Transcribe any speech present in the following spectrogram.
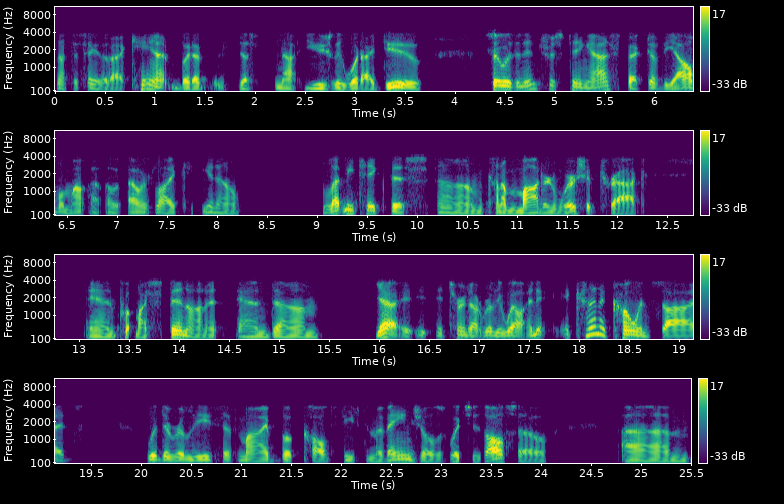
Not to say that I can't, but it's just not usually what I do. So it was an interesting aspect of the album. I, I, I was like, you know, let me take this um, kind of modern worship track and put my spin on it. And um, yeah, it, it turned out really well. And it, it kind of coincides with the release of my book called Fiefdom of Angels, which is also, um,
